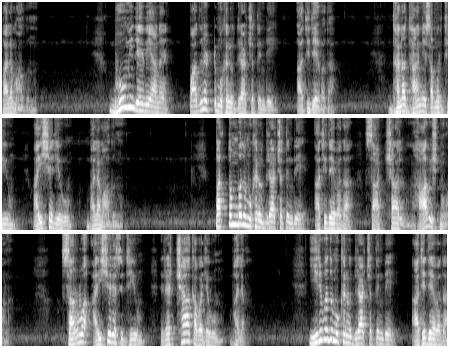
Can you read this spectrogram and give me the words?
ഫലമാകുന്നു. ഭൂമിദേവിയാണ് പതിനെട്ട് മുഖ രുദ്രാക്ഷത്തിന്റെ അതിദേവത. ധനധാന്യ സമൃദ്ധിയും ഐശ്വര്യവും ഫലമാകുന്നു. പത്തൊമ്പത് മുഖ രുദ്രാക്ഷത്തിന്റെ അതിദേവത സാക്ഷാൽ മഹാവിഷ്ണുവാണ്. സർവ ഐശ്വര്യസിദ്ധിയും രക്ഷാകവചവും ഫലം. ഇരുപത് മുഖ രുദ്രാക്ഷത്തിന്റെ അതിദേവത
